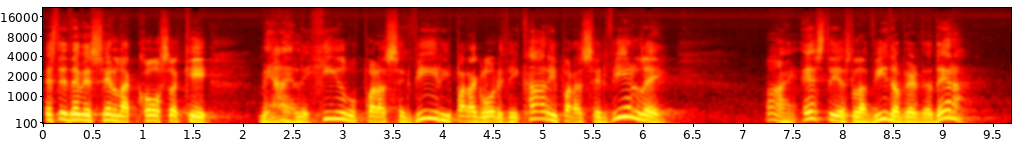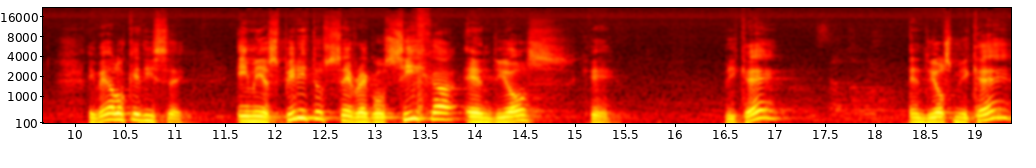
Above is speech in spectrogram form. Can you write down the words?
Este debe ser la cosa que me ha elegido para servir y para glorificar y para servirle. Ay, esta es la vida verdadera. Y vea lo que dice. Y mi espíritu se regocija en Dios. ¿Qué? ¿Mi qué? ¿En Dios mi qué?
